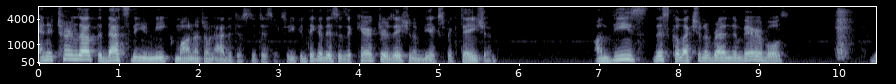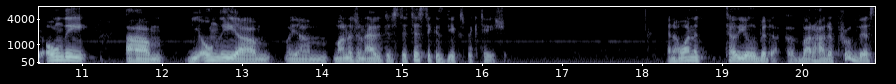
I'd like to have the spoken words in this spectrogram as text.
And it turns out that that's the unique monotone additive statistic. So you can think of this as a characterization of the expectation. On these, this collection of random variables, the only um, the only um, um, monotone additive statistic is the expectation. And I want to tell you a little bit about how to prove this.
